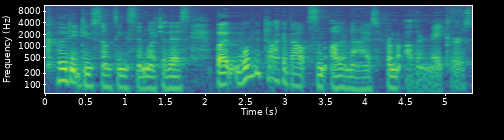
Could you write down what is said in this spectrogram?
could do something similar to this, but we're going to talk about some other knives from other makers.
